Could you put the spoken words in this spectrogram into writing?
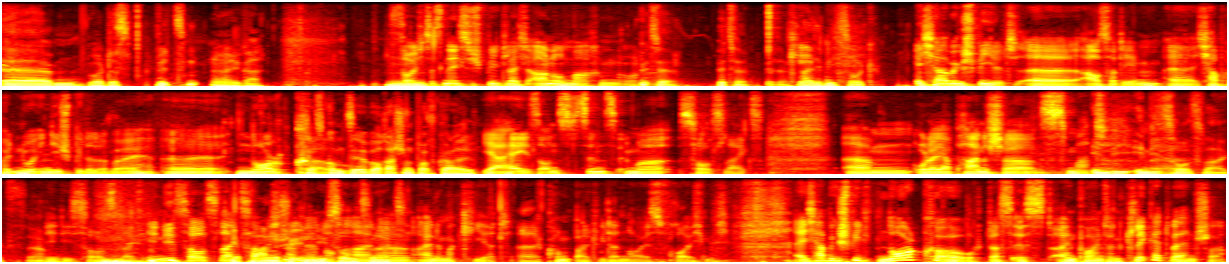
Ähm, Du hattest Witz mit, na egal. Soll ich Mhm. das nächste Spiel gleich auch noch machen? Oder? bitte, bitte, bitte. Okay. Halte ich nicht zurück. Ich habe gespielt. Äh, außerdem, äh, ich habe heute nur Indie-Spiele dabei. Äh, Norco. Das kommt sehr überraschend, Pascal. Ja, hey, sonst sind es immer Souls-Likes. Ähm, oder japanischer Smut. Indie, Indie Äh, Souls-Likes, ja. Indie Souls-Likes. Indie Souls-Likes habe ich Japanische nachher Indie noch Souls-Likes. eine, eine markiert. Äh, kommt bald wieder Neues, freue ich mich. Äh, ich habe gespielt Norco. Das ist ein Point-and-Click-Adventure.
